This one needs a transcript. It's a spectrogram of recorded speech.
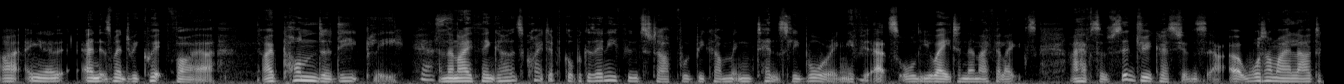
Uh, you know, and it's meant to be quick fire. I ponder deeply, Yes. and then I think, oh, it's quite difficult because any foodstuff would become intensely boring if that's all you ate. And then I feel like I have subsidiary questions. Uh, what am I allowed to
